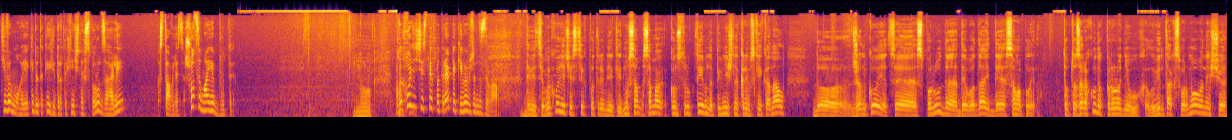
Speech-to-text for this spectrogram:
ті вимоги, які до таких гідротехнічних споруд взагалі ставляться. Що це має бути? Ну, Виходячи з тих потреб, які ви вже називали. Дивіться, виходячи з цих потреб, які ну сам сама конструктивна північно-кримський канал до Джанкої це споруда, де вода йде самоплином. Тобто за рахунок природнього ухилу. Він так сформований, що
